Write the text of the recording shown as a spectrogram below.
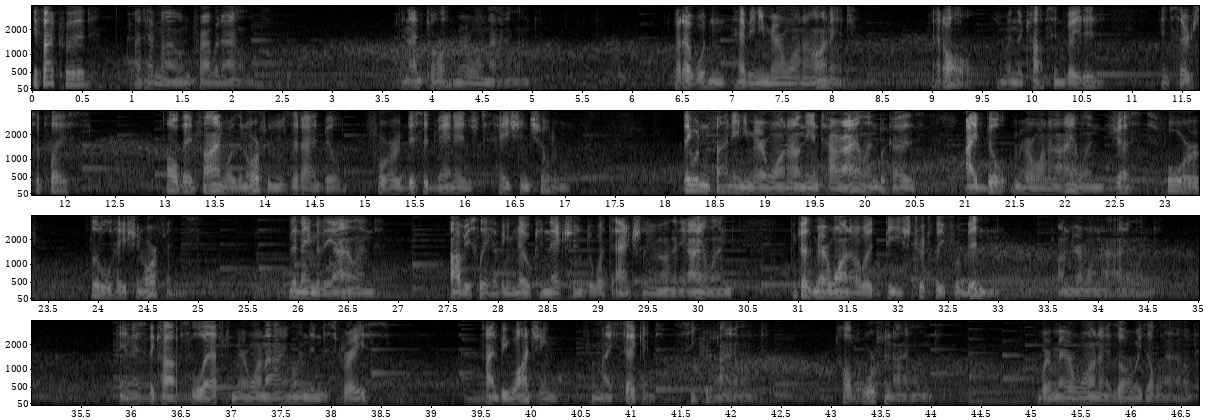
If I could, I'd have my own private island. And I'd call it Marijuana Island. But I wouldn't have any marijuana on it at all. And when the cops invaded and searched the place, all they'd find was an orphanage that I had built for disadvantaged Haitian children. They wouldn't find any marijuana on the entire island because I built Marijuana Island just for little Haitian orphans. The name of the island obviously having no connection to what's actually on the island because marijuana would be strictly forbidden on Marijuana Island. And as the cops left Marijuana Island in disgrace, I'd be watching from my second secret island called Orphan Island, where marijuana is always allowed.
